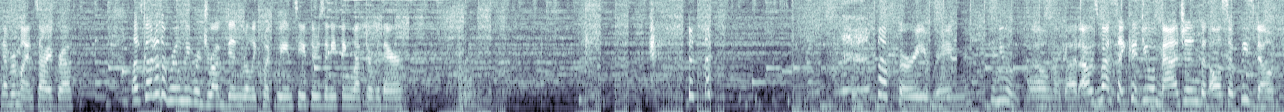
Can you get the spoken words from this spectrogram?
Never mind. Sorry, bro. Let's go to the room we were drugged in really quickly and see if there's anything left over there. A furry ring. Can you? Oh my god. I was about to say, could you imagine? But also, please don't.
